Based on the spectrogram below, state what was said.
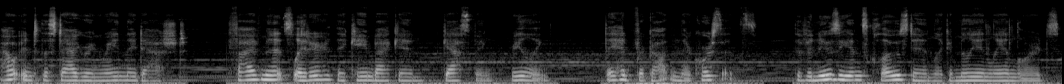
Out into the staggering rain they dashed. Five minutes later, they came back in, gasping, reeling. They had forgotten their corsets. The Venusians closed in like a million landlords.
